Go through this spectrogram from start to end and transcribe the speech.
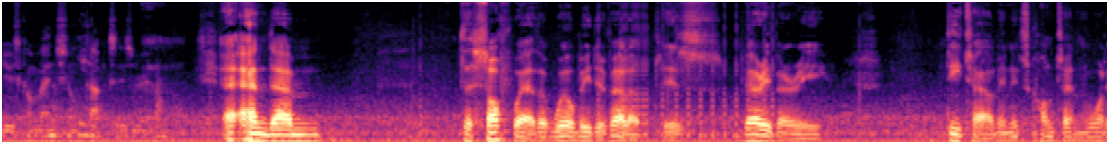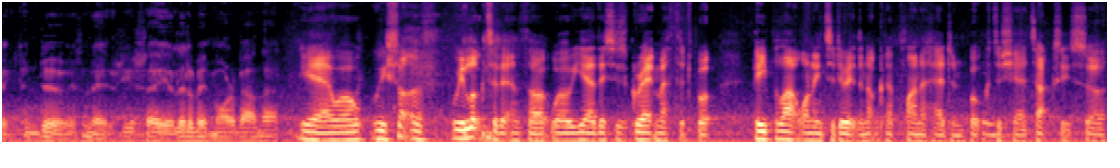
use conventional yeah. taxis, really. And um, the software that will be developed is very, very detailed in its content and what it can do, isn't it? Could You say a little bit more about that. Yeah, well, we sort of we looked at it and thought, well, yeah, this is a great method, but people aren't wanting to do it. They're not going to plan ahead and book to share taxis. So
